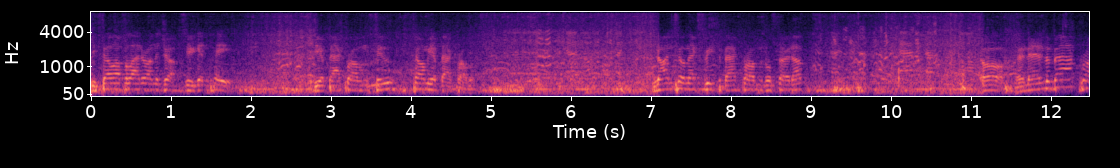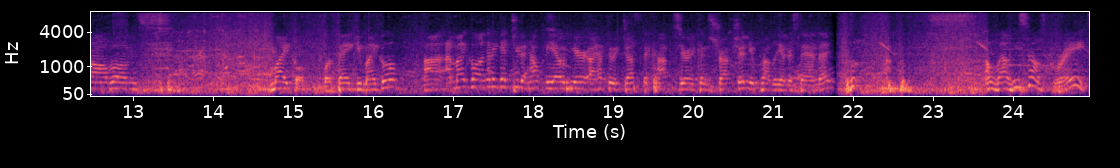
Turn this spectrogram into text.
You fell off a ladder on the job, so you're getting paid. Do you have back problems too? Tell me you have back problems. Not until next week the back problems will start up. Oh, and then the back problems. Michael. Well, thank you, Michael. Uh, uh, Michael, I'm going to get you to help me out here. I have to adjust the cups. You're in construction. You probably understand that. Oh, wow, he smells great.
